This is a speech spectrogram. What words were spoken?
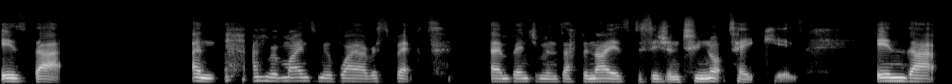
is that, and, and reminds me of why I respect um, Benjamin Zephaniah's decision to not take kids, in that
